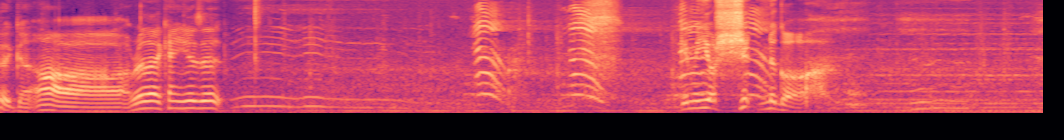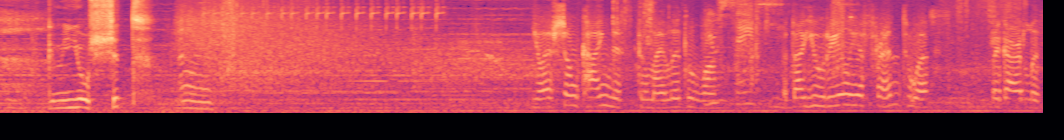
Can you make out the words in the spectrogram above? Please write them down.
Rivet gun. Aw, really? I can't use it. No! No! Give me your shit, nigga. Give me your shit. You have shown kindness to my little one, but are you really a friend to us? Regardless,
